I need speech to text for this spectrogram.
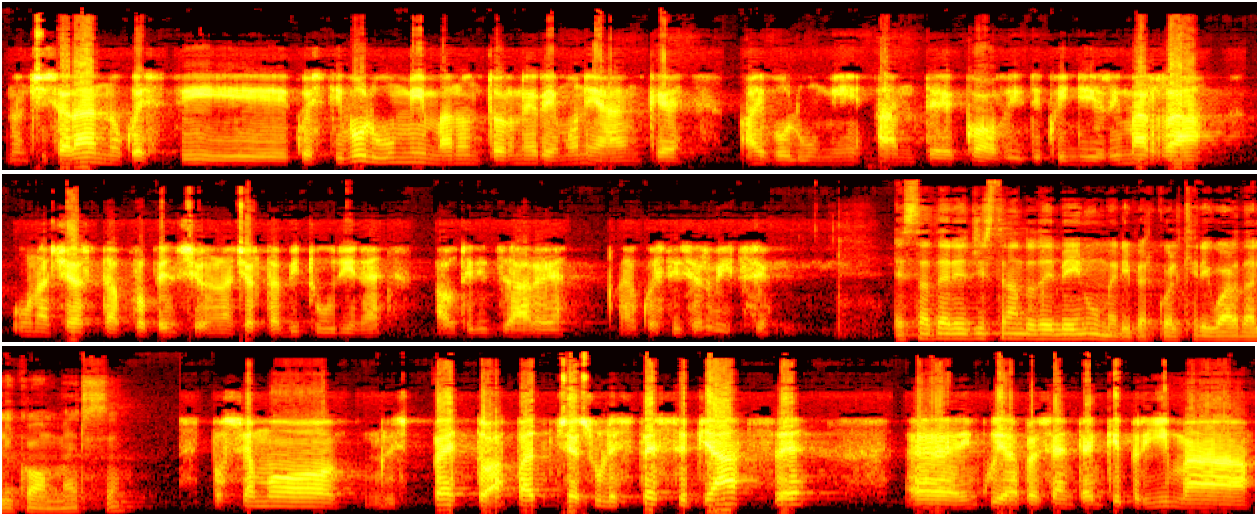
non ci saranno questi, questi, volumi, ma non torneremo neanche ai volumi ante Covid, quindi rimarrà una certa propensione, una certa abitudine a utilizzare eh, questi servizi. E state registrando dei bei numeri per quel che riguarda l'e-commerce? Possiamo, rispetto a, cioè sulle stesse piazze eh, in cui era presente anche prima,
